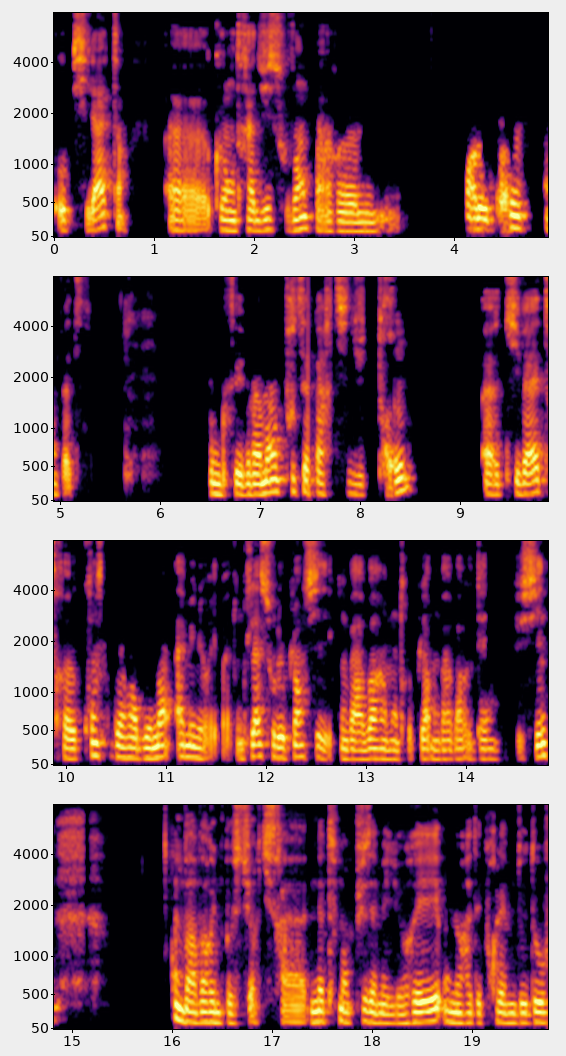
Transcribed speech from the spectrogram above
au pilate, euh, que l'on traduit souvent par, euh, par le tronc, en fait. Donc c'est vraiment toute cette partie du tronc euh, qui va être considérablement améliorée. Donc là, sur le plan physique, on va avoir un ventre plat, on va avoir une taille un peu plus fine, on va avoir une posture qui sera nettement plus améliorée, on aura des problèmes de dos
